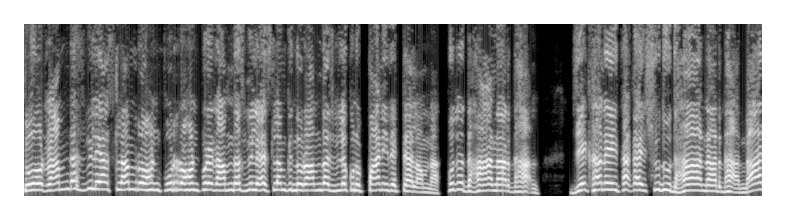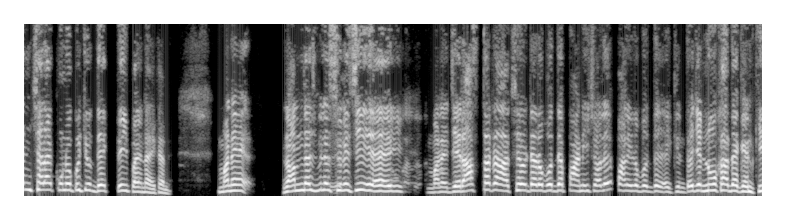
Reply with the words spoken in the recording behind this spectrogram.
তো রামদাস বিলে আসলাম, রোহনপুর, রোহনপুরে রামদাস বিলে আসলাম, কিন্তু রামদাস বিলে কোনো পানি দেখতে এলাম না। শুধু ধান আর ধান। যেখানেই থাকায় শুধু ধান আর ধান। ধান ছাড়া কোনো কিছু দেখতেই পায় না এখানে। মানে রামদাস বিলে শুনেছি এই মানে যে রাস্তাটা আছে ওটার উপর দিয়ে পানি চলে, পানির উপর দিয়ে কিন্তু এই যে নৌকা দেখেন কি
